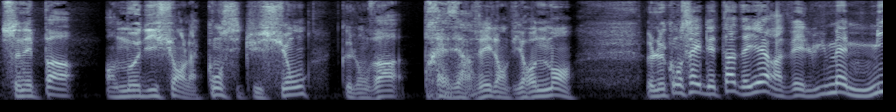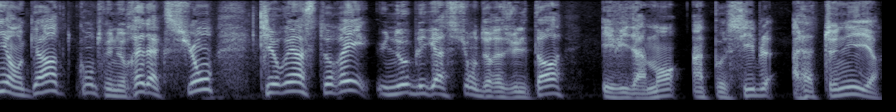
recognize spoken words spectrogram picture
ce n'est pas en modifiant la Constitution que l'on va préserver l'environnement. Le Conseil d'État, d'ailleurs, avait lui-même mis en garde contre une rédaction qui aurait instauré une obligation de résultat évidemment impossible à la tenir.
